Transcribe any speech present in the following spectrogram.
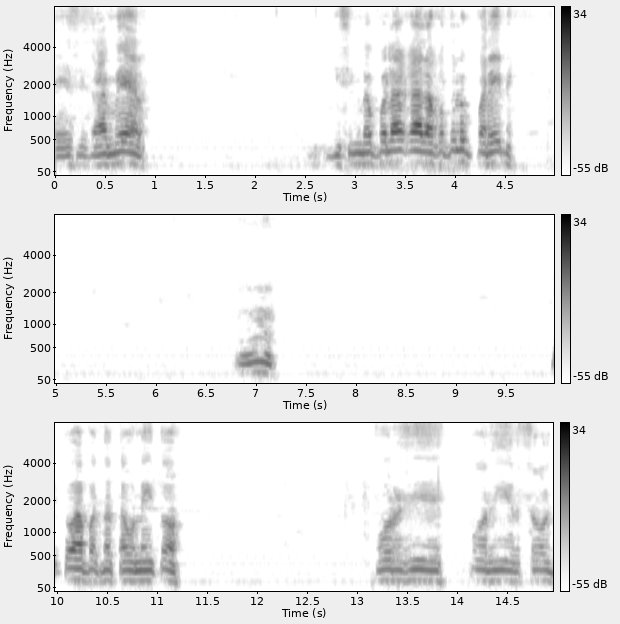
Ayan si Summer. Gising na pala, akala ko tulog pa rin. Hmm. Ito, apat na taon na ito. Four, four years old.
